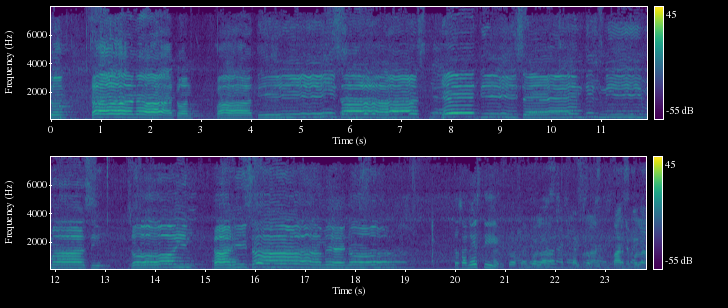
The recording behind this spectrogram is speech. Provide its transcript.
you θάνατον πατήσας και της εν της μνήμασι ζωήν χαρισάμενος. Το Ανέστη. Ευχαριστώ πολλά.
